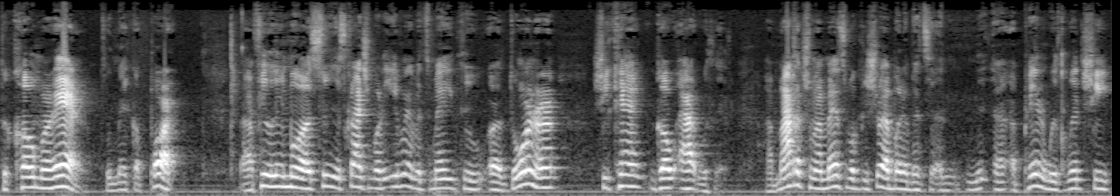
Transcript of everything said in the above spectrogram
to comb her hair to make a part. But even if it's made to adorn her, she can't go out with it. But if it's a, pin with which she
